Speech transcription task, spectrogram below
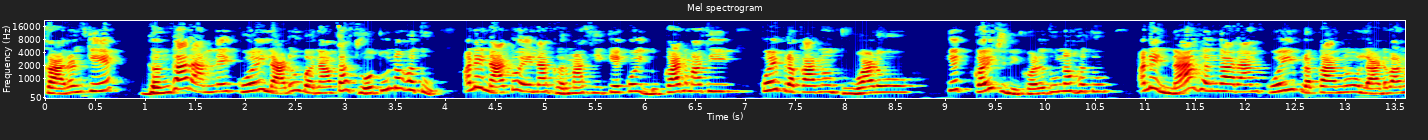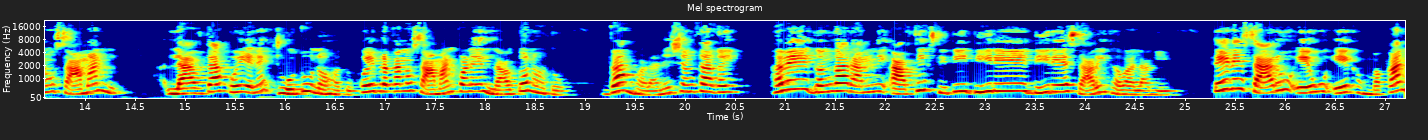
કારણ કે ગંગારામને કોઈ લાડુ બનાવતા જોતું ન હતું. અને ના તો એના ઘરમાંથી કે કોઈ દુકાનમાંથી કોઈ પ્રકારનો ધુવાડો કે કંઈ જ નીકળતું ન હતું. અને ના ગંગારામ કોઈ પ્રકારનો લાડવાનો સામાન લાવતા કોઈ એને જોતું ન હતું. કોઈ પ્રકારનો સામાન પણ એ લાવતો ન હતો. ગામવાળાને શંકા ગઈ. હવે ગંગારામની આર્થિક સ્થિતિ ધીરે ધીરે સારી થવા લાગી. તેને સારું એવું એક મકાન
